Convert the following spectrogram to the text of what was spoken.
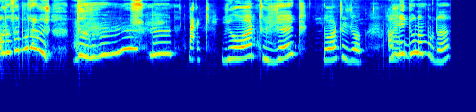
anahtar buradaymış. Bak. You are to joke. You are to joke. Abi ne diyor lan burada?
